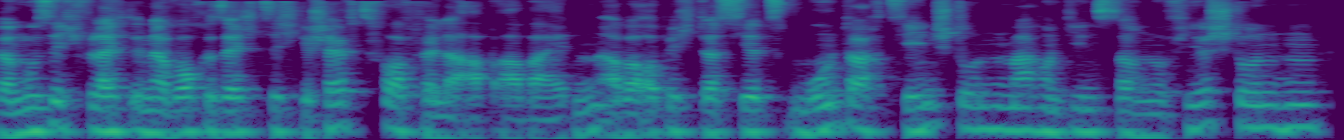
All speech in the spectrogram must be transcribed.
da muss ich vielleicht in der Woche 60 Geschäftsvorfälle abarbeiten. Aber ob ich das jetzt Montag 10 Stunden mache und Dienstag nur 4 Stunden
